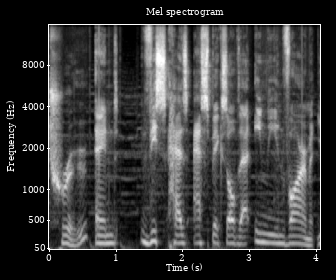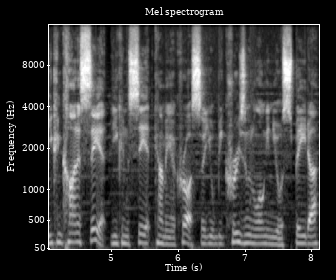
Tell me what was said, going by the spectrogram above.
true. And this has aspects of that in the environment. You can kind of see it. You can see it coming across. So you'll be cruising along in your speeder,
